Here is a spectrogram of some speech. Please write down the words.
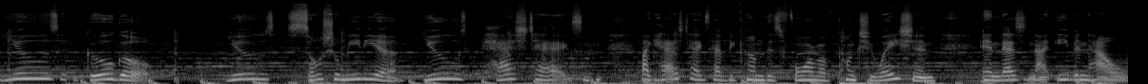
Use Google. Use social media, use hashtags. like hashtags have become this form of punctuation and that's not even how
